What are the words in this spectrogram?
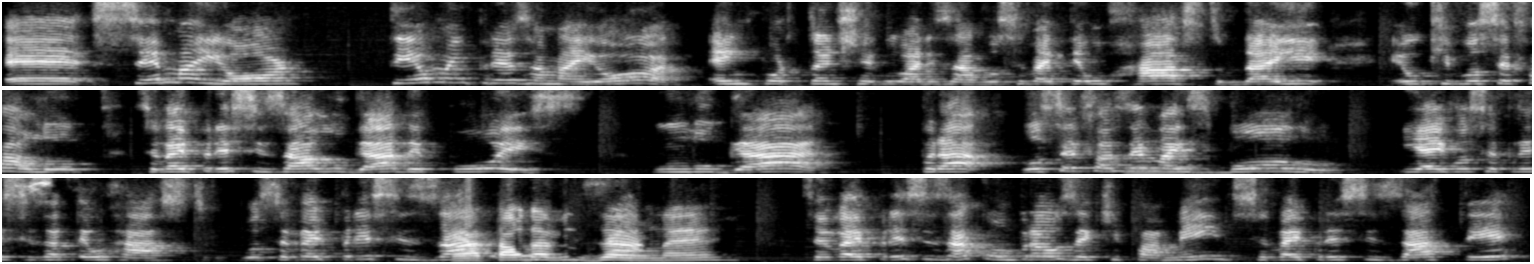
é, ser maior, ter uma empresa maior, é importante regularizar. Você vai ter o rastro, daí o que você falou, você vai precisar alugar depois um lugar para você fazer uhum. mais bolo, e aí você precisa ter o rastro. Você vai precisar. É a tal comprar, da visão, né? Você vai precisar comprar os equipamentos, você vai precisar ter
